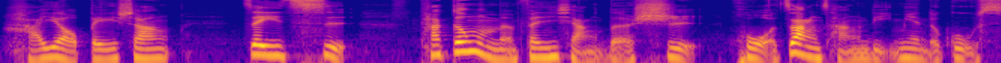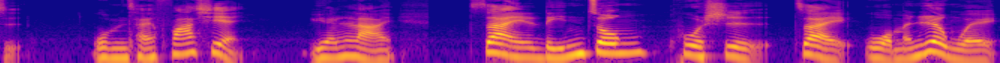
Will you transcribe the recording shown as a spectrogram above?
还要悲伤。这一次，他跟我们分享的是火葬场里面的故事，我们才发现。原来，在临终或是在我们认为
